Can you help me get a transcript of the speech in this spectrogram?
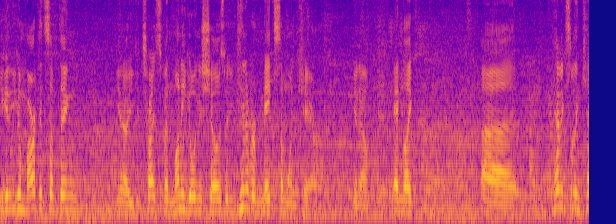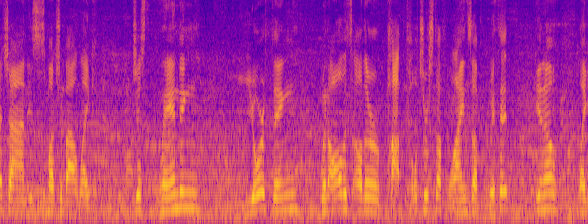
you can you can market something, you know, you can try to spend money going to shows, but you can never make someone care, you know. And like uh, having something catch on is as much about like just landing your thing when all this other pop culture stuff lines up with it, you know. Like,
